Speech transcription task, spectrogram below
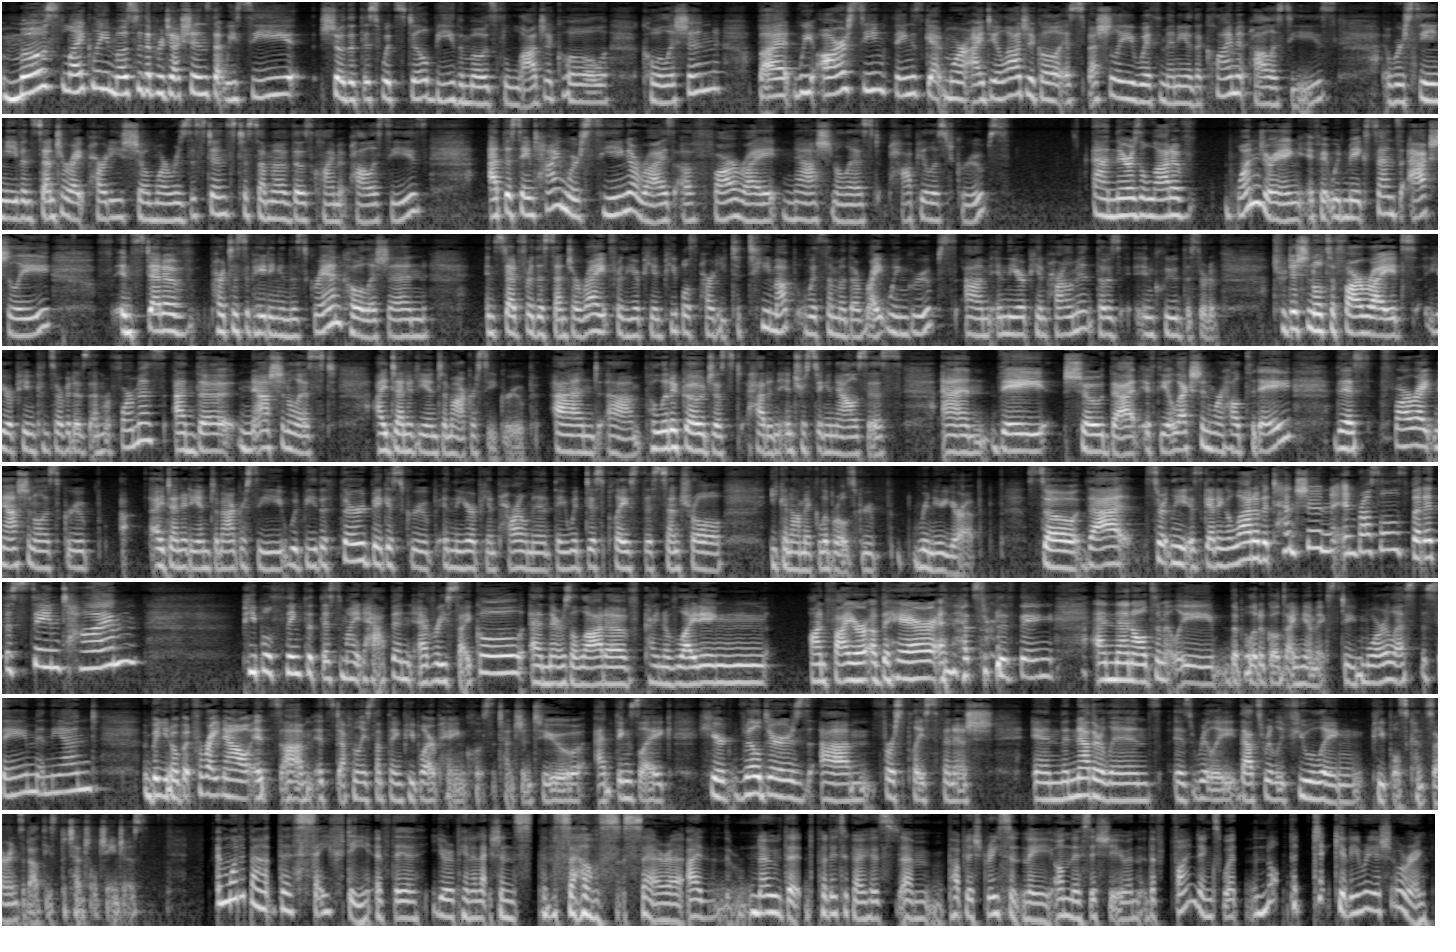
most likely, most of the projections that we see show that this would still be the most logical coalition. But we are seeing things get more ideological, especially with many of the climate policies. We're seeing even center right parties show more resistance to some of those climate policies. At the same time, we're seeing a rise of far right nationalist populist groups. And there's a lot of wondering if it would make sense actually instead of participating in this grand coalition, instead for the center right, for the European People's Party to team up with some of the right wing groups um, in the European Parliament. Those include the sort of traditional to far right European conservatives and reformists, and the nationalist identity and democracy group. And um, Politico just had an interesting analysis, and they showed that if the election were held today, this far right nationalist group Identity and Democracy would be the third biggest group in the European Parliament. They would displace the central economic liberals group, Renew Europe. So that certainly is getting a lot of attention in Brussels, but at the same time, people think that this might happen every cycle, and there's a lot of kind of lighting on fire of the hair and that sort of thing. And then ultimately the political dynamics stay more or less the same in the end. But you know, but for right now it's um it's definitely something people are paying close attention to. And things like Geert Wilders um first place finish in the Netherlands is really that's really fueling people's concerns about these potential changes. And what about the safety of the European elections themselves, Sarah? I know that Politico has um, published recently on this issue, and the findings were not particularly reassuring.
